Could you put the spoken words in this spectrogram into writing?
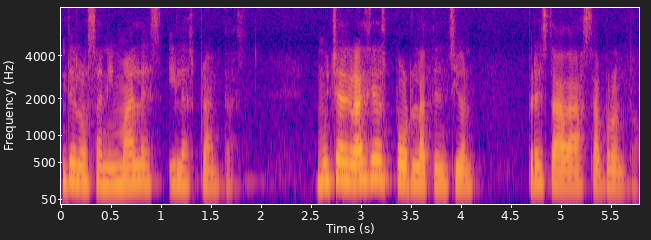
de los animales y las plantas. Muchas gracias por la atención prestada. Hasta pronto.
